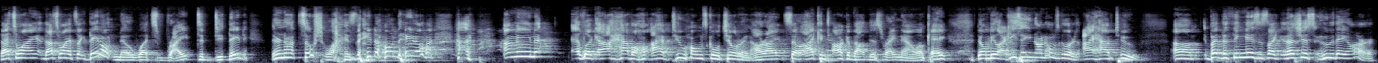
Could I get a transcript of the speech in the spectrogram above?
That's why that's why it's like they don't know what's right to do. They they're not socialized. They don't they don't I mean look, I have a I have two homeschool children, all right? So I can talk about this right now, okay? Don't be like, he's hating on homeschoolers. I have two. Um, but the thing is, it's like that's just who they are.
